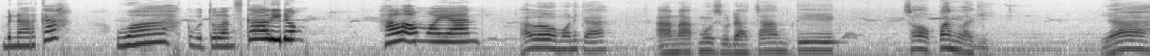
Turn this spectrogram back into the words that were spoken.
Benarkah? Wah, kebetulan sekali dong. Halo Om Wayan. Halo, Monica. Anakmu sudah cantik. Sopan lagi. Ya,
